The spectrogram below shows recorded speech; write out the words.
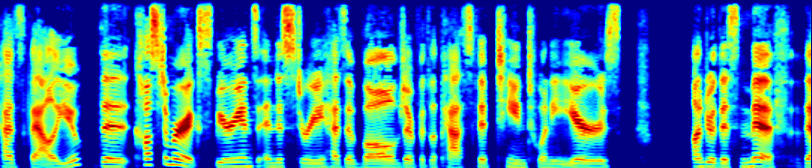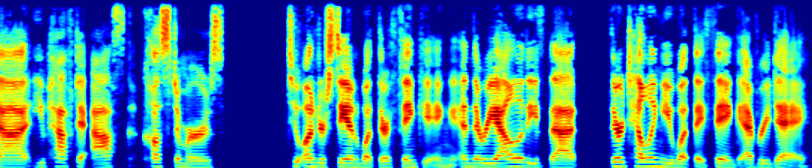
has value. The customer experience industry has evolved over the past 15, 20 years under this myth that you have to ask customers to understand what they're thinking. And the reality is that they're telling you what they think every day,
